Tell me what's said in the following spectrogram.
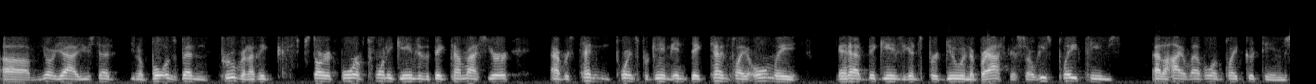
um, you know, yeah, you said you know Bolton's been proven. I think started four of 20 games in the Big Ten last year, averaged 10 points per game in Big Ten play only, and had big games against Purdue and Nebraska. So he's played teams at a high level and played good teams.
